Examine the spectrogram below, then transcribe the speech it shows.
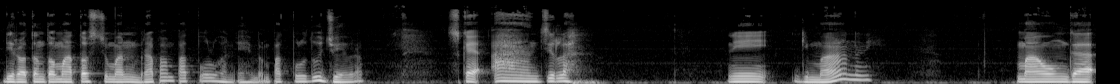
di Rotten Tomatoes cuman berapa? 40-an eh 47 ya berapa? Terus kayak ah, anjir lah ini gimana nih? Mau nggak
